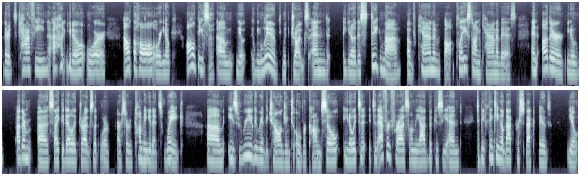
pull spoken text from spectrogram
whether it's caffeine uh, you know or alcohol or you know all these mm-hmm. um you know we live with drugs and you know the stigma of cannabis uh, placed on cannabis and other you know other uh, psychedelic drugs that were, are sort of coming in its wake um, is really really challenging to overcome so you know it's a it's an effort for us on the advocacy end to be thinking of that perspective you know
